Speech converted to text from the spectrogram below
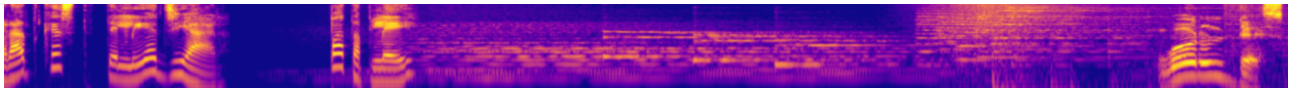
radcast.gr. Πάτα play. World Desk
